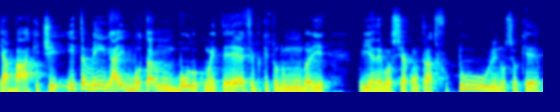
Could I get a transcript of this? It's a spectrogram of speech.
que a Bakkt e também aí botaram num bolo com ETF, porque todo mundo aí ia negociar contrato futuro e não sei o quê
